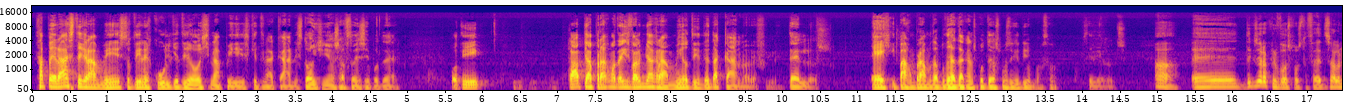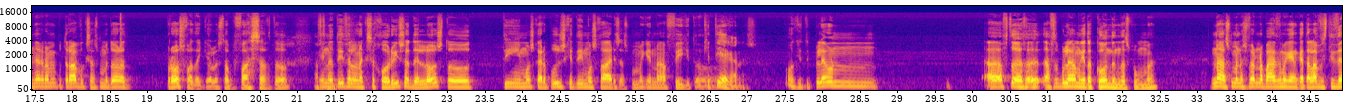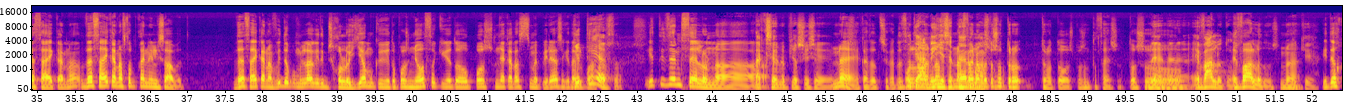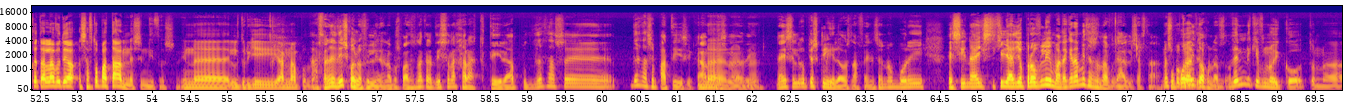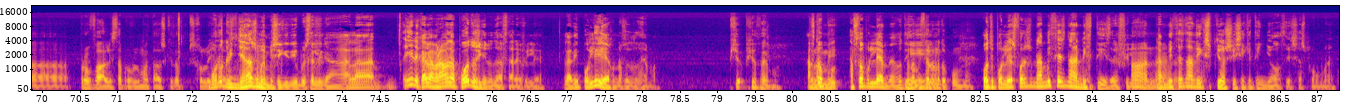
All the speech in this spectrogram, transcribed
θα περάσει τη γραμμή στο τι είναι cool και τι όχι να πεις και τι να κάνεις. Το έχεις νιώσει αυτό εσύ ποτέ; Ότι κάποια πράγματα έχεις βάλει μια γραμμή ότι δεν τα κάνω, ρε φίλε. Τέλος. Υπάρχουν πράγματα που δεν θα τα κάνεις ποτέ, ας πούμε, στο YouTube. Αυτό. Αυτή είναι η ερώτηση. Α, ε, δεν ξέρω ακριβώς πώς το θέτεις, αλλά μια γραμμή που τράβηξα, ας πούμε τώρα πρόσφατα κιόλας το αποφάσισα αυτό, Αυτό. είναι ότι ήθελα να ξεχωρίσω εντελώς το τι είμαι ω Καρπούζη και τι είμαι ω Χάρη, ας πούμε, και να φύγει το. Και τι έκανες; Όχι, ότι πλέον. Α, Αυτό, αυτό που λέγαμε για το content, ας πούμε. Να, ας πούμε, να σου φέρω ένα παράδειγμα για να καταλάβεις τι δεν θα έκανα. Δεν θα έκανα αυτό που κάνει η Ελισάβετ. Δεν θα έκανα βίντεο που μιλάω για την ψυχολογία μου και για το πώς νιώθω και για το πώς μια κατάσταση με επηρέασε κτλ. Γιατί αυτό; Γιατί δεν θέλω να. Να ξέρουν ποιος είσαι. Ναι, 100%. Δεν θέλω Ότι να, ανοίγεσαι να, να τέρμα, φαίνομαι ας τόσο πούμε. τρο, τρωτός. Πώς να το θέσω; Τόσο Ναι, ναι, ναι. Ευάλωτος. ευάλωτος. Ναι. Οκ. Γιατί έχω καταλάβει ότι σε αυτό πατάνε συνήθως. Λειτουργεί ανάποδα. Αυτό είναι δύσκολο, φίλε. Να προσπαθείς να κρατήσεις ένα χαρακτήρα που δεν θα σε, δεν θα σε πατήσει κάποιος. Ναι, ναι, δηλαδή. ναι. Να είσαι λίγο πιο σκληρός να φαίνεσαι. Ενώ μπορεί εσύ να έχεις χίλια δύο προβλήματα και να μην θες να τα βγάλεις αυτά. Να σου που πω πολλοί κάτι. το έχουν αυτό. Δεν είναι και ευνοϊκό το να προβάλλεις τα προβλήματά σου και τα ψυχολογικά. Μόνο σου. γκρινιάζουμε εμείς οι YouTubers τελικά. Αλλά είναι κάποια πράγματα που όντως γίνονται αυτά, ρε φίλε. Δηλαδή, πολλοί έχουν αυτό το θέμα. Ποιο, ποιο θέμα; Αυτό, το να που, μην, αυτό που λέμε. Ότι, το να μην θέλουν να το πούνε. ότι πολλές φορές να μην θες να ανοιχτείς, ρε φίλε. Α, ναι, να μην ναι, θες ναι. να δείξεις ποιος είσαι και τι νιώθεις, ας πούμε.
